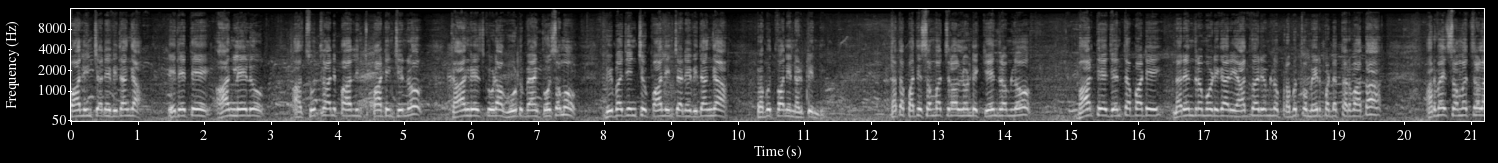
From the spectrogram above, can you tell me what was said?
పాలించనే విధంగా ఏదైతే ఆంగ్లేయులు ఆ సూత్రాన్ని పాలించి పాటించిండ్రో కాంగ్రెస్ కూడా ఓటు బ్యాంక్ కోసము విభజించు పాలించనే విధంగా ప్రభుత్వాన్ని నడిపింది. గత పది సంవత్సరాల నుండి కేంద్రంలో భారతీయ జనతా పార్టీ నరేంద్ర మోడీ గారి ఆధ్వర్యంలో ప్రభుత్వం ఏర్పడ్డ తర్వాత అరవై సంవత్సరాల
